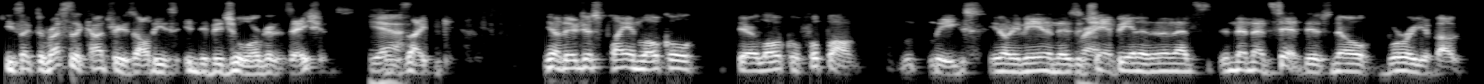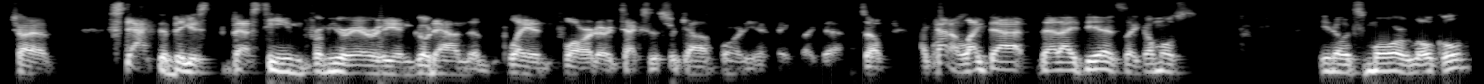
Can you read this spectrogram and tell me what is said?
He's like the rest of the country is all these individual organizations. Yeah. He's like, you know, they're just playing local, their local football leagues. You know what I mean? And there's a Right. champion, and then that's and then that's it. There's no worry about trying to stack the biggest, best team from your area and go down to play in Florida or Texas or California and things like that. So I kind of like that that idea. It's like almost, you know, it's more local.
